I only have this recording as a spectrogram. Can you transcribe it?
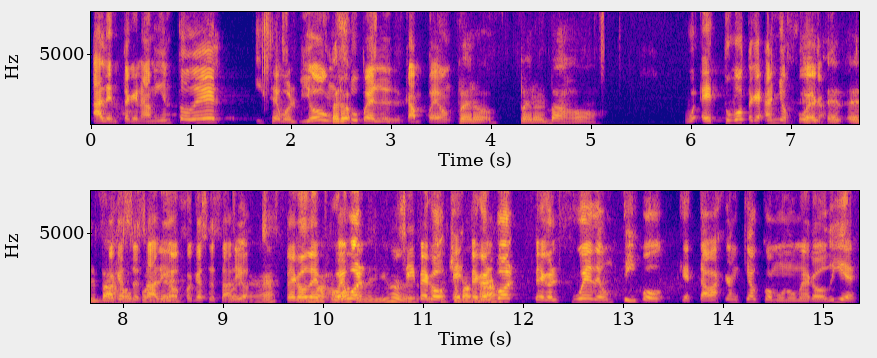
al entrenamiento de él y se volvió un Pero- super campeón. Pero, pero él bajó. Estuvo tres años fuera. Él, él- él fue que bajó, se salió, fue que se salió. Pues, Pero él después bajó, digo, sí, pero, eh, pero, él, pero él fue de un tipo que estaba rankeado como número 10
